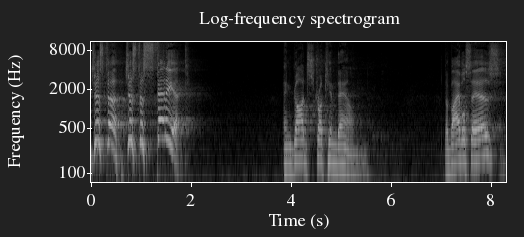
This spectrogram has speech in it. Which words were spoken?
just to just to steady it. And God struck him down. The Bible says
